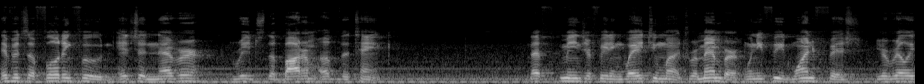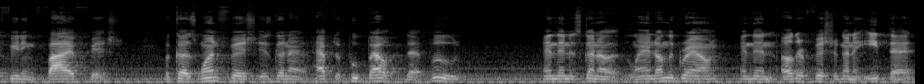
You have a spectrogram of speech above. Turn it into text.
if it's a floating food, it should never reach the bottom of the tank. That means you're feeding way too much. Remember, when you feed one fish, you're really feeding five fish because one fish is going to have to poop out that food and then it's gonna land on the ground, and then other fish are gonna eat that,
